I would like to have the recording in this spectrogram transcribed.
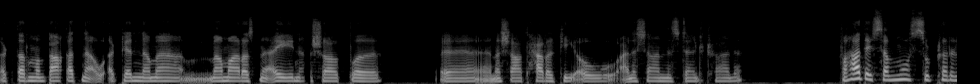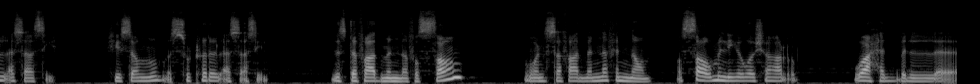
أكثر من طاقتنا أو أكلنا ما ما مارسنا أي نشاط آه، نشاط حركي أو علشان نستهلك هذا. فهذا يسموه السكر الأساسي. شو يسموه السكر الأساسي. نستفاد منه في الصوم ونستفاد منه في النوم. الصوم اللي هو شهر واحد بال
